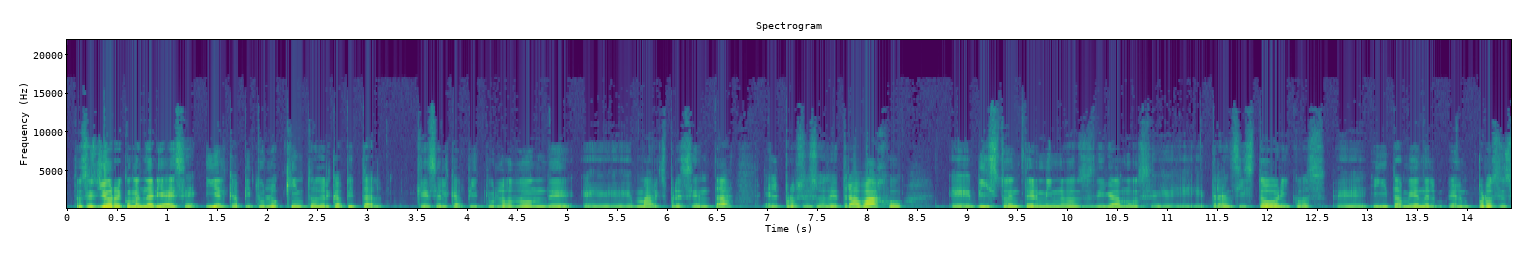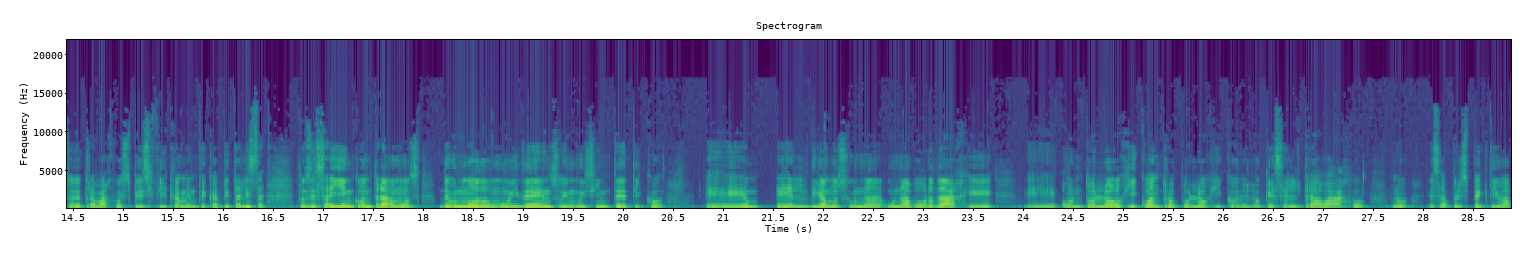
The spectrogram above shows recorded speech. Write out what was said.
Entonces yo recomendaría ese y el capítulo quinto del Capital que es el capítulo donde eh, Marx presenta el proceso de trabajo eh, visto en términos, digamos, eh, transhistóricos eh, y también el, el, proceso de trabajo específicamente capitalista. Entonces ahí encontramos de un modo muy denso y muy sintético eh, el, digamos, una, un abordaje eh, ontológico, antropológico de lo que es el trabajo, ¿no? Esa perspectiva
